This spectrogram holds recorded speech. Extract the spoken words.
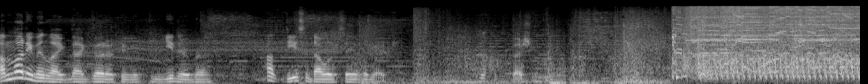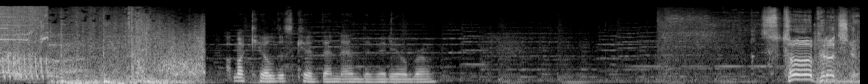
I'm not even like that good at PvP either, bro. Not decent, I would say, but like, nothing special. I'm gonna kill this kid then end the video, bro. Star Platinum,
